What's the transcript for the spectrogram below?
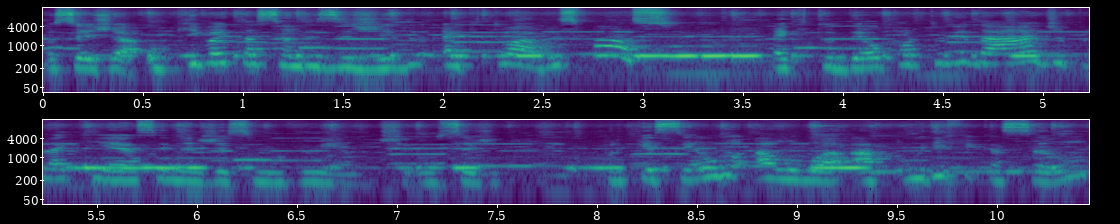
Ou seja, o que vai estar sendo exigido é que tu abra espaço, é que tu dê oportunidade para que essa energia se movimente. Ou seja, porque sendo a Lua a purificação,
